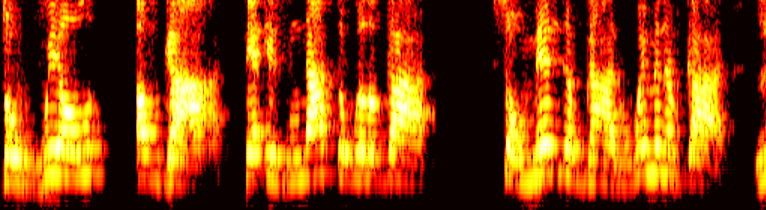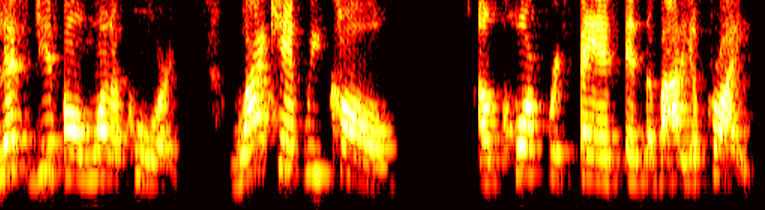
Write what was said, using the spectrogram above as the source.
the will of God. That is not the will of God. So, men of God, women of God, let's get on one accord. Why can't we call a corporate fast as the body of Christ?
